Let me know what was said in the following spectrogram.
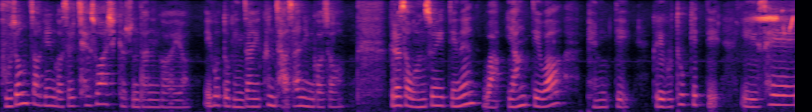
부정적인 것을 최소화시켜 준다는 거예요. 이것도 굉장히 큰 자산인 거죠. 그래서 원숭이 띠는 양띠와 뱀띠, 그리고 토끼띠, 이 세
